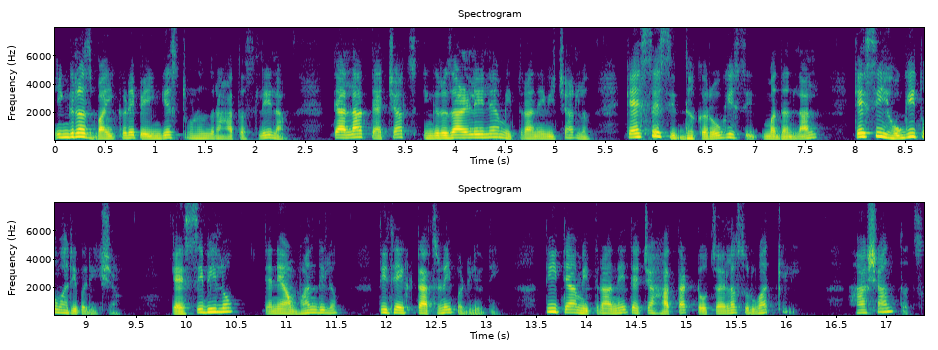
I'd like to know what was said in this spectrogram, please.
इंग्रज बाईकडे पेंगेस्ट म्हणून राहत असलेला त्याला त्याच्याच इंग्रजाळलेल्या मित्राने विचारलं कैसे सिद्ध करोगे सि मदनलाल? कैसी होगी तुम्हारी परीक्षा? कैसी भी लो? त्याने आव्हान दिलं. तिथे एक टाचणी पडली होती. ती त्या मित्राने त्याच्या हातात टोचायला सुरुवात केली. हा शांतच.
